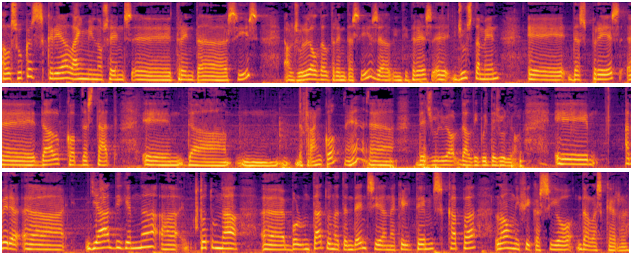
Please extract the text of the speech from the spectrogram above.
El SUC es crea l'any 1936, el juliol del 36, el 23, eh, justament eh, després eh, del cop d'estat eh, de, mm, de Franco, eh, eh, de juliol, del 18 de juliol. Eh, a veure, eh, hi ha, diguem-ne, eh, tota una eh, voluntat, una tendència en aquell temps cap a la unificació de l'esquerra,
